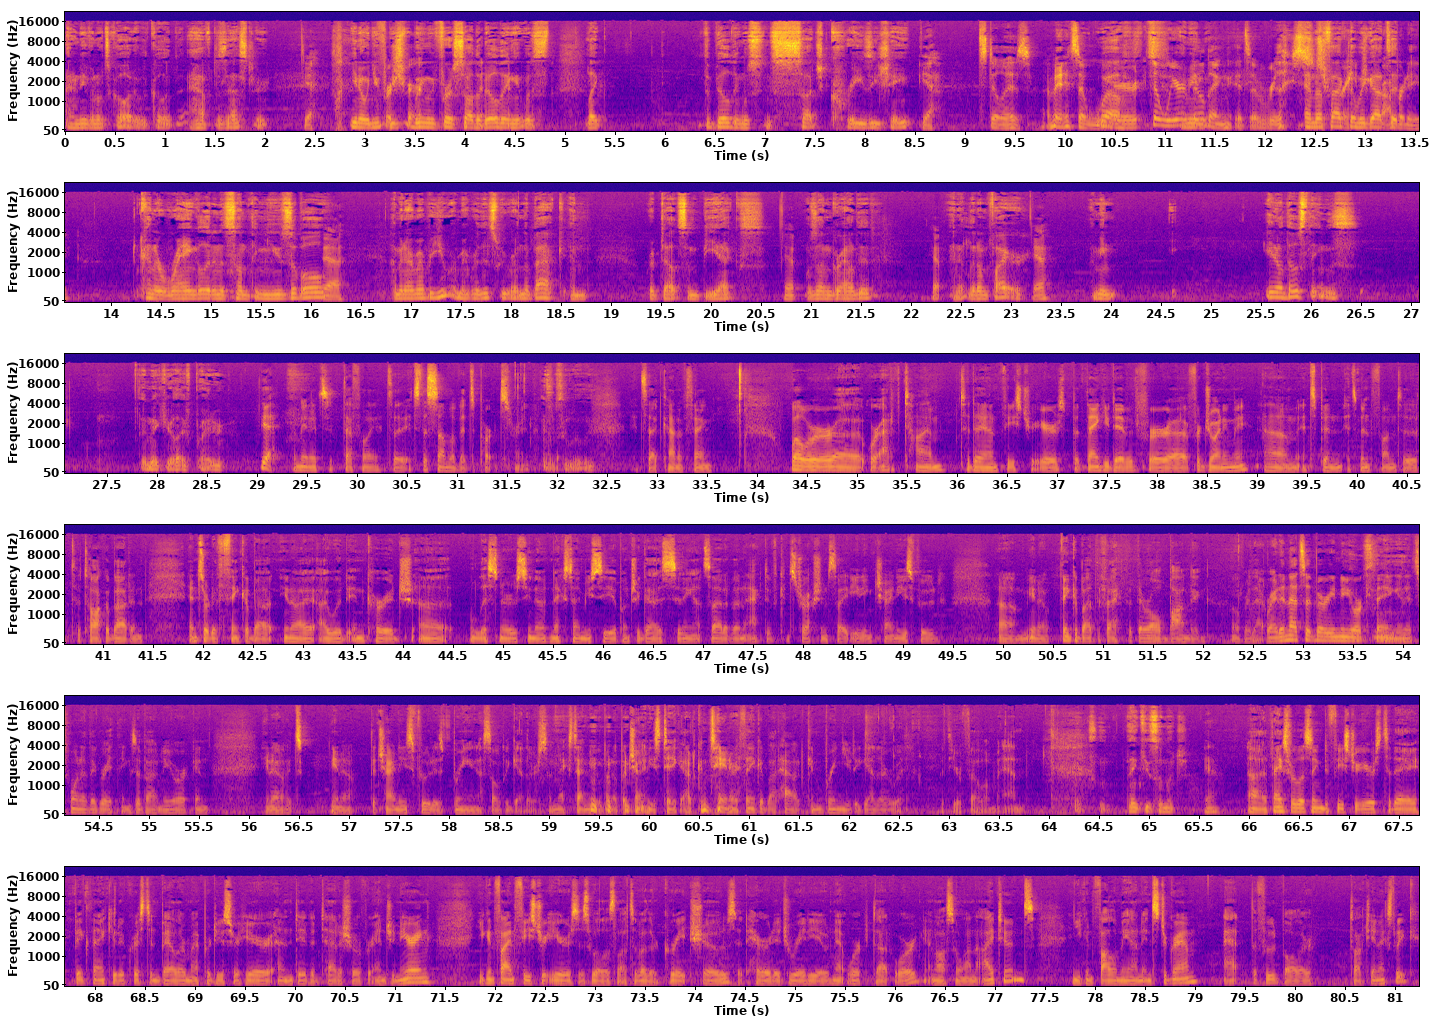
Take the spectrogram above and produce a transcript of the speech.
I don't even know what to call it. I would call it half disaster. Yeah. You know, when you sure. when we first saw the building, it was like the building was in such crazy shape, Yeah. It still is. I mean, it's a Well, weird. it's a weird I mean- building. It's a really and the fact that we got property. to kind of wrangle it into something usable. Yeah. I mean, I remember you remember this. We were in the back and ripped out some BX. Yep. Was ungrounded Yep. and it lit on fire. Yeah. I mean, you know, those things they make your life brighter. Yeah. I mean, it's definitely it's a, it's the sum of its parts, right? It's, Absolutely. it's that kind of thing. Well, we're uh, we're out of time today on Feast Your Ears, but thank you, David, for uh, for joining me. Um, it's been it's been fun to, to talk about and, and sort of think about. You know, I, I would encourage uh, listeners. You know, next time you see a bunch of guys sitting outside of an active construction site eating Chinese food, um, you know, think about the fact that they're all bonding over that, right? And that's a very New York thing, and it's one of the great things about New York. And you know, it's you know, the Chinese food is bringing us all together. So next time you open up a Chinese takeout container, think about how it can bring you together with with your fellow man. Excellent. Thank you so much. Yeah. Uh, thanks for listening to Feast Your Ears today. Big thank you to Kristen Baylor, my producer here, and David Tadashore for engineering. You can find Feast Your Ears as well as lots of other great shows at heritageradionetwork.org and also on iTunes. And you can follow me on Instagram at the Foodballer. Talk to you next week.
